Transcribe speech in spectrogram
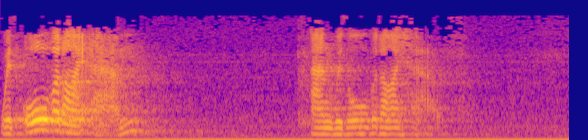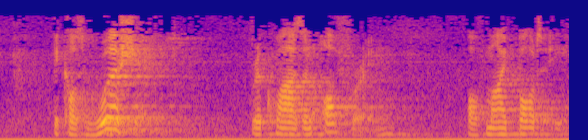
with all that I am and with all that I have. Because worship requires an offering of my body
